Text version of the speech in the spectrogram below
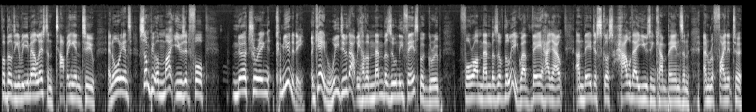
for building your email list and tapping into an audience. Some people might use it for nurturing community. Again, we do that. We have a members only Facebook group for our members of the league where they hang out and they discuss how they're using campaigns and, and refine it to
